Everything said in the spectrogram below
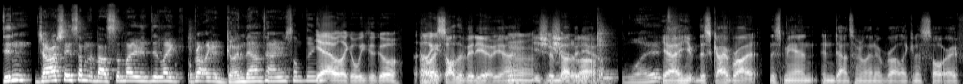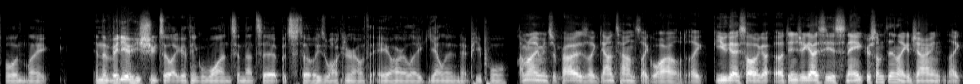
Didn't Josh say something about somebody that did like brought like a gun downtown or something? Yeah, like a week ago. Oh, I saw the video. Yeah, Mm, he he showed me shot the it video. off. What? Yeah, he this guy brought this man in downtown Atlanta brought like an assault rifle and like in the video he shoots it like I think once and that's it. But still, he's walking around with the AR like yelling at people. I'm not even surprised. Like downtown's like wild. Like you guys saw, uh, didn't you guys see a snake or something? Like a giant like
